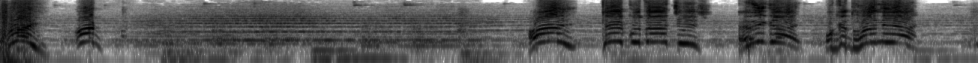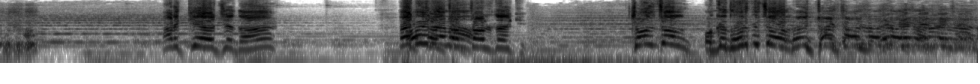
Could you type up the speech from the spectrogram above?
ভাই ওঠ! এই, কে চল ওকে ধরবি চল। চল চল চল চল, চল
